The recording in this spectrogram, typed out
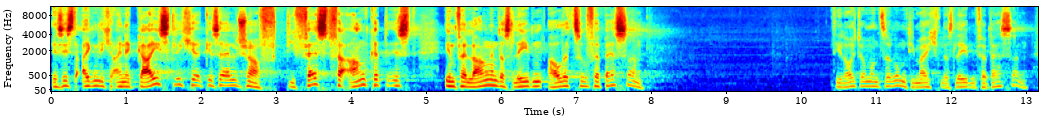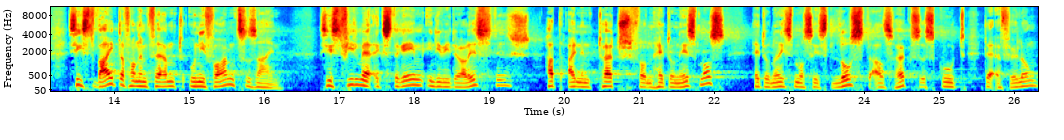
Es ist eigentlich eine geistliche Gesellschaft, die fest verankert ist im Verlangen, das Leben aller zu verbessern. Die Leute um uns herum, die möchten das Leben verbessern. Sie ist weit davon entfernt, uniform zu sein. Sie ist vielmehr extrem individualistisch, hat einen Touch von Hedonismus. Hedonismus ist Lust als höchstes Gut der Erfüllung.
